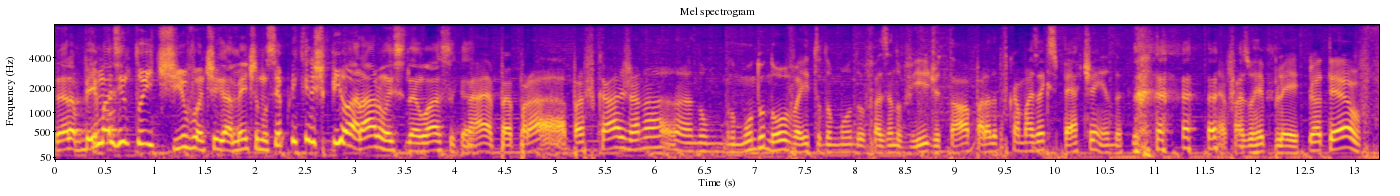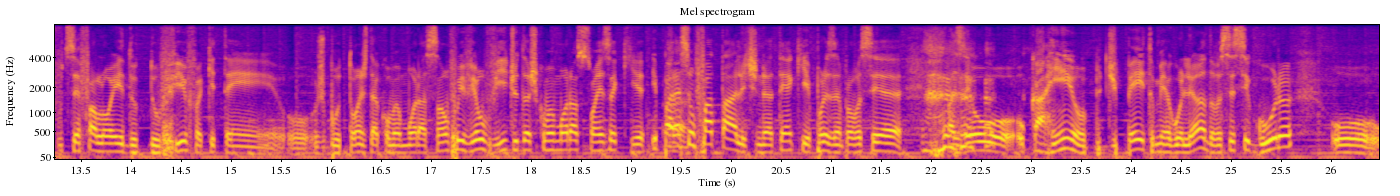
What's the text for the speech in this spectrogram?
Era bem mais intuitivo antigamente. Eu não sei por que que eles pioraram esse negócio, cara. É, pra, pra, pra ficar já na- no, no mundo novo aí, todo mundo fazendo vídeo e tal, a parada pra ficar mais expert ainda. É, faz o replay. Eu até, você falou aí do, do FIFA que tem o- os botões da comemoração, fui ver o vídeo das comemorações aqui. E parece um fatality, né? Tem aqui, por exemplo, você fazer o, o carrinho de peito mergulhando, você segura o,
